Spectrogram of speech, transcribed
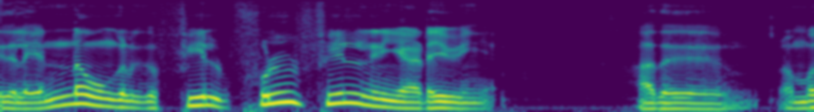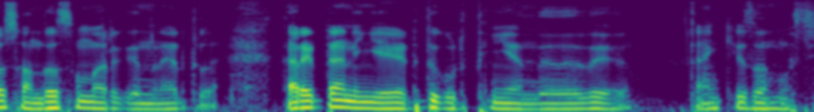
இதில் என்ன உங்களுக்கு ஃபீல் ஃபுல் ஃபீல் நீங்கள் அடைவீங்க. அது ரொம்ப சந்தோஷமாக இருக்குது இந்த நேரத்தில். கரெக்டாக நீங்கள் எடுத்து கொடுத்தீங்க அந்த இது. தேங்க்யூ ஸோ மச்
